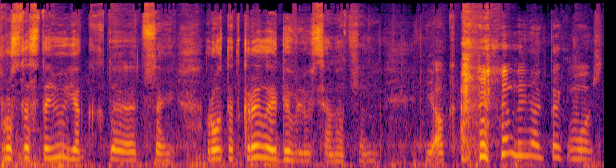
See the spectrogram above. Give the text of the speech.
Просто стою, як е, цей. Рот відкрила і дивлюся на це. Як? Ну як так можна?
